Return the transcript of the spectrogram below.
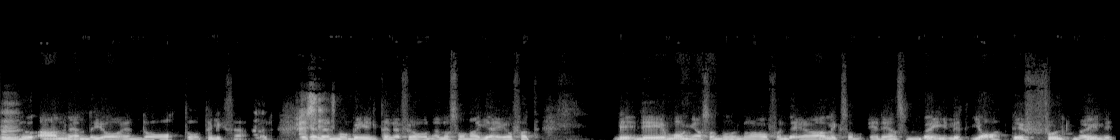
Mm. Hur använder jag en dator till exempel? Precis. Eller en mobiltelefon eller sådana grejer. För att det, det, är många som undrar och funderar, liksom, är det ens möjligt? Ja, det är fullt möjligt.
